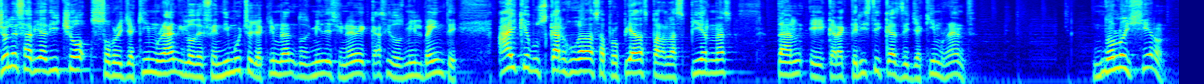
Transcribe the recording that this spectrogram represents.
Yo les había dicho sobre Jaquim Rand y lo defendí mucho Jaquim Rand 2019, casi 2020. Hay que buscar jugadas apropiadas para las piernas tan eh, características de Jaquim Rand. No lo hicieron.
